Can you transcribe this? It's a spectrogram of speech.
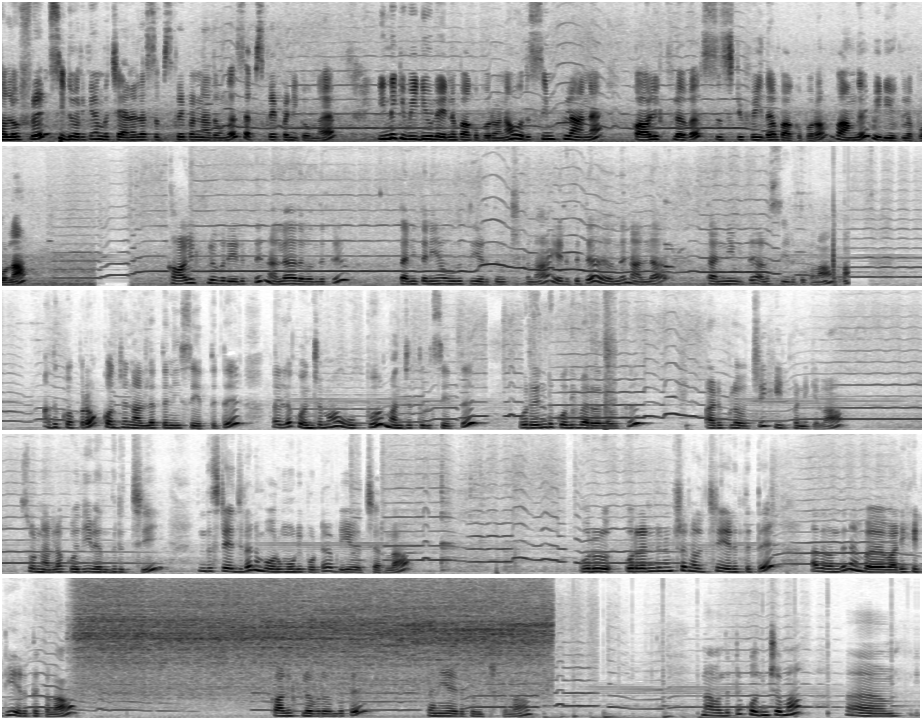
Hello friends இது வரைக்கும் நம்ம சேனலை சப்ஸ்கிரைப் பண்ணாதவங்க சப்ஸ்கிரைப் பண்ணிக்கோங்க. இன்றைக்கி வீடியோவில் என்ன பார்க்க போகிறோன்னா ஒரு சிம்பிளான காலிஃப்ளவர் சிக்ஸ்டி ஃபைவ் தான் பார்க்க போகிறோம் வாங்க வீடியோக்குள்ளே போகலாம் காலிஃப்ளவர் எடுத்து நல்லா அதை வந்துட்டு தனித்தனியாக உறுத்தி எடுத்து வச்சுக்கலாம். எடுத்துகிட்டு அதை வந்து நல்லா தண்ணி விட்டு அலசி எடுத்துக்கலாம். அதுக்கப்புறம் கொஞ்சம் நல்ல தண்ணி சேர்த்துட்டு அதில் கொஞ்சமாக உப்பு மஞ்சத்தூள் சேர்த்து ஒரு ரெண்டு கொதி வர அளவுக்கு அடுப்பில் வச்சு ஹீட் பண்ணிக்கலாம். ஸோ நல்லா கொதி வந்துருச்சு. இந்த ஸ்டேஜில் நம்ம ஒரு மூடி போட்டு அப்படியே வச்சிடலாம் ஒரு ஒரு ரெண்டு நிமிஷம் கழித்து எடுத்துட்டு அதை வந்து நம்ம வடிகட்டி எடுத்துக்கலாம். காலிஃப்ளவர் வந்துட்டு தனியாக எடுத்து வச்சுக்கலாம். நான் வந்துட்டு கொஞ்சமாக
